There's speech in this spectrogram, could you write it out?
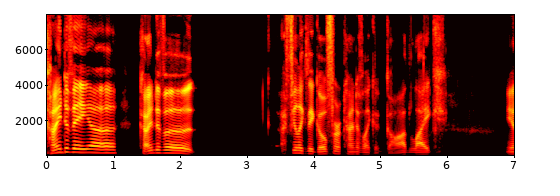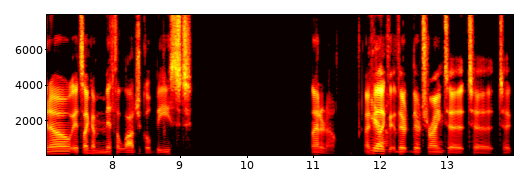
Kind of a, uh, kind of a. I feel like they go for kind of like a godlike. You know, it's like Mhm. a mythological beast. I don't know. I feel like they're they're trying to to to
